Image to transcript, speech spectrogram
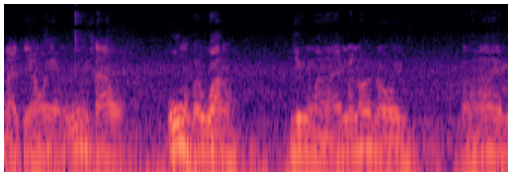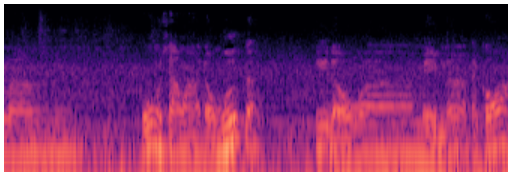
nãy chị hỏi em uống làm sao? Uống là phải quăng. Nhưng mà em đã nói rồi là hả em uh, uống làm sao mà độ mướt á. Cái độ uh, mềm nó là phải có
